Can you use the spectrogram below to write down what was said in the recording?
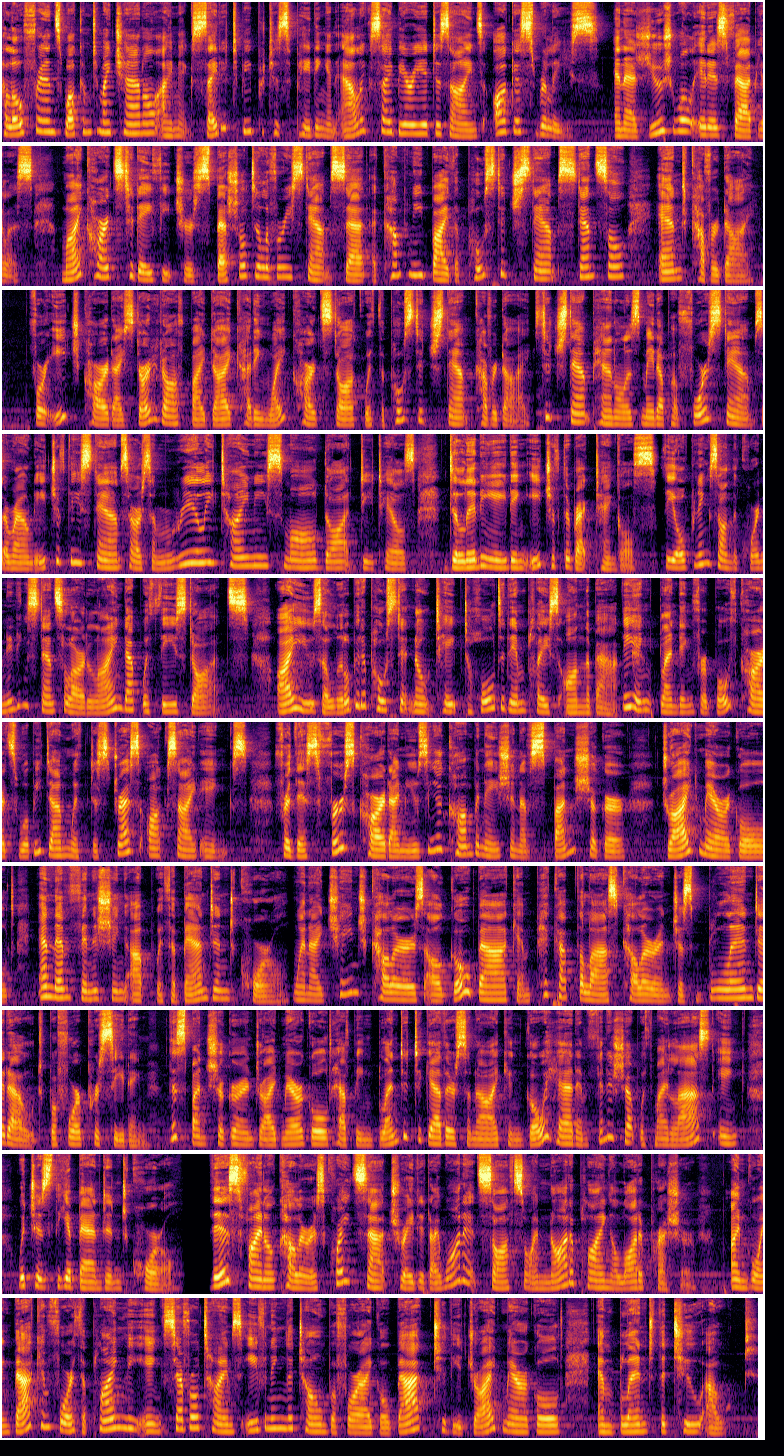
Hello friends, welcome to my channel. I'm excited to be participating in Alex Syberia Designs August release. And as usual, it is fabulous. My cards today feature special delivery stamp set accompanied by the postage stamp stencil and cover die. For each card, I started off by die cutting white cardstock with the postage stamp cover die. Postage stamp panel is made up of four stamps. Around each of these stamps are some really tiny small dot details delineating each of the rectangles. The openings on the coordinating stencil are lined up with these dots. I use a little bit of post-it note tape to hold it in place on the back. The ink blending for both cards will be done with Distress oxide inks. For this first card, I'm using a combination of spun sugar, dried marigold, and then finishing up with abandoned coral. When I change colors, I'll go back and pick up the last color and just blend it out before proceeding. The spun sugar and dried marigold have been blended together, so now I can go ahead and finish up with my last ink, which is the abandoned coral. This final color is quite saturated. I want it soft so I'm not applying a lot of pressure. I'm going back and forth applying the ink several times, evening the tone before I go back to the dried marigold and blend the two out.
